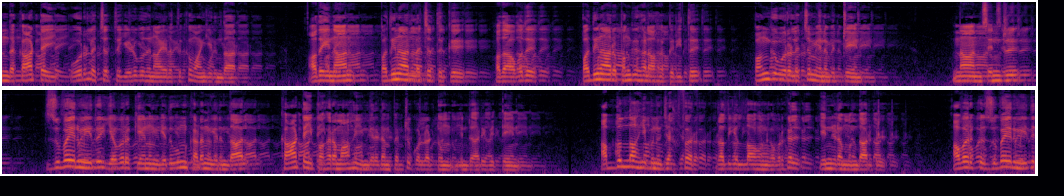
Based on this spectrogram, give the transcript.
அந்த காட்டை ஒரு லட்சத்து எழுபதனாயிரத்துக்கு வாங்கியிருந்தார். அதை நான் பதினாறு லட்சத்துக்கு அதாவது பதினாறு பங்குகளாக பிரித்து பங்கு ஒரு லட்சம் என விற்றேன். நான் சென்று ஜுபைர் மீது எவருக்கேனும் எதுவும் கடன் இருந்தால் காட்டை பகரமாக எங்களிடம் பெற்றுக் கொள்ளட்டும் என்று அறிவித்தேன். அப்துல்லாஹிபின் ஜஹ்பர் ரதி அல்லாஹூன் அவர்கள் என்னிடம் வந்தார்கள். அவருக்கு ஜுபைர் மீது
